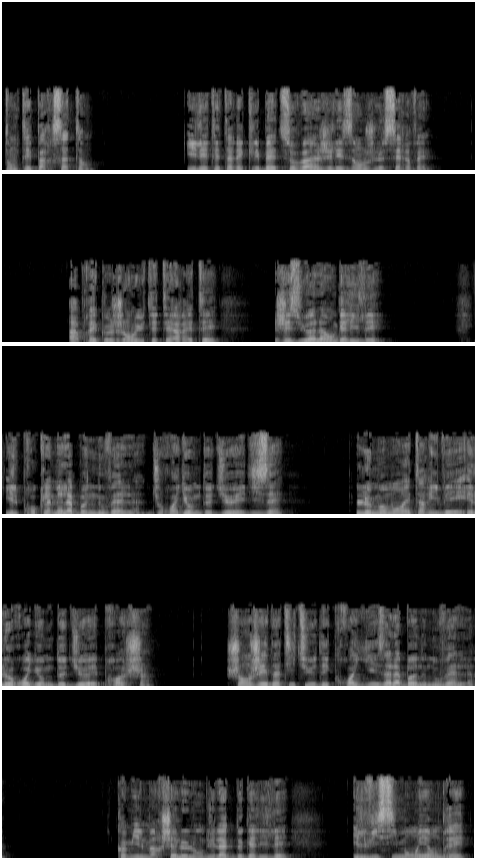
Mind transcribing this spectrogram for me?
tenté par Satan. Il était avec les bêtes sauvages et les anges le servaient. Après que Jean eut été arrêté, Jésus alla en Galilée. Il proclamait la bonne nouvelle du royaume de Dieu et disait Le moment est arrivé et le royaume de Dieu est proche. Changez d'attitude et croyez à la bonne nouvelle. Comme il marchait le long du lac de Galilée, il vit Simon et André,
